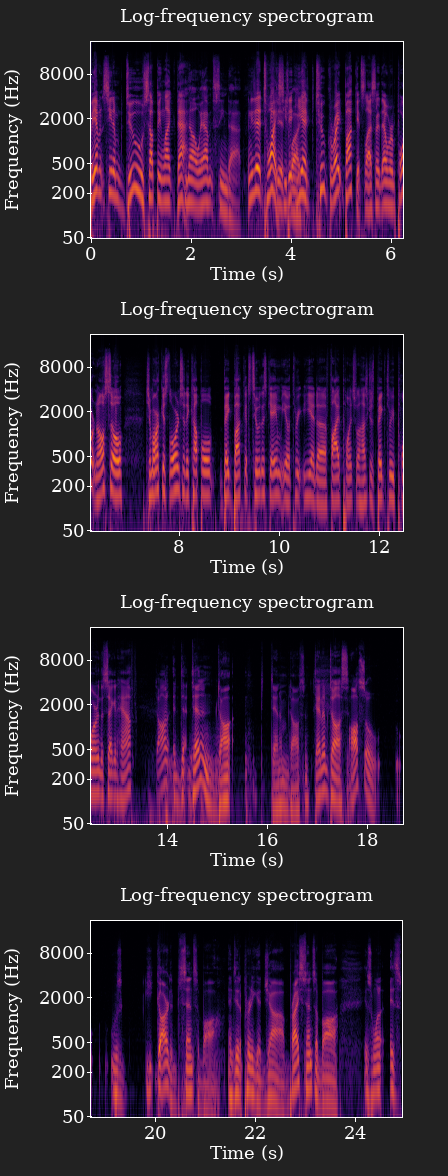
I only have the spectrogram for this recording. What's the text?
but you haven't seen him do something like that. no, we haven't seen that. And he did it twice. Did it he did. He had two great buckets last night that were important. Also, Jamarques Lawrence had a couple big buckets too in this game. You know, three. He had uh, five points for the Huskers. Big three pointer in the second half. Don, D- Denim, Daw, Denim Dawson Denim Dawson. also was he guarded Sensabaugh and did a pretty good job. Brice Sensabaugh is one is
